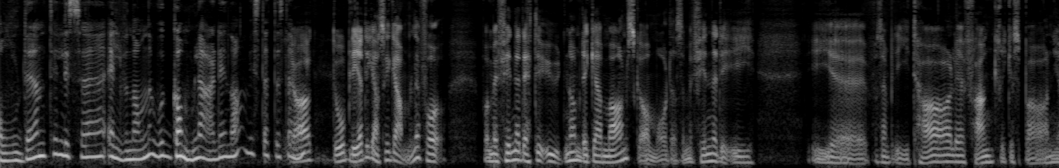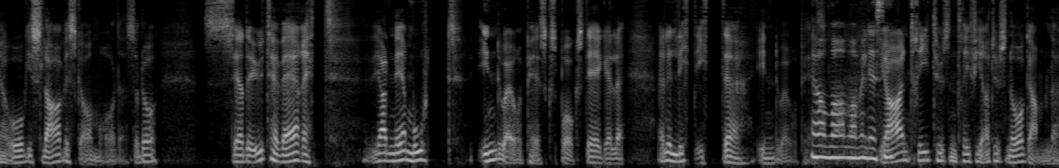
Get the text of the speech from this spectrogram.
alderen til disse elvenavnene? Hvor gamle er de da, hvis dette stemmer? Ja, da blir de ganske gamle, for, for vi finner dette utenom det germanske området. Så vi finner det i, i f.eks. for eksempel i Italia, Frankrike, Spania og i slaviske områder. Så da ser det ut til å være et ja, ned mot indoeuropeisk språksteg, eller, eller, litt etter indoeuropeisk. Ja, hva, hva, vil det si? Ja, en 3000-4000 år gamle,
